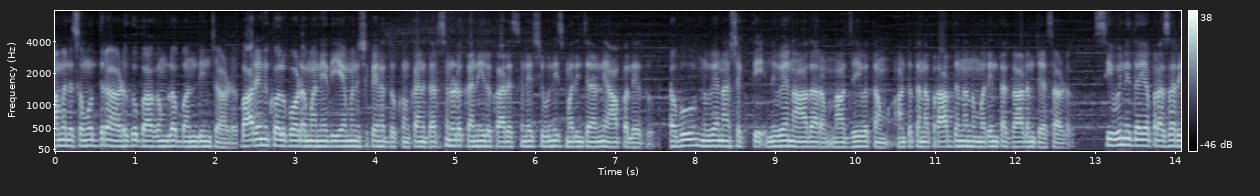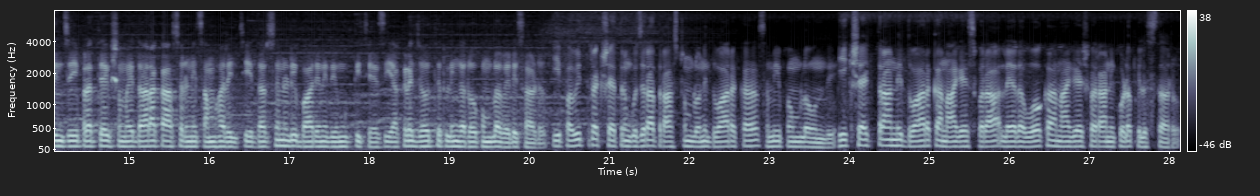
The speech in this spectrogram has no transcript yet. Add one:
ఆమెను సముద్ర అడుగు భాగంలో బంధించాడు. భార్యను కోల్పోవడం అనేది ఏ మనిషికైనా దుఃఖం కానీ దర్శనుడు కన్నీరు కారేస్తూనే శివుని స్మరించాలని ఆపలేదు. ప్రభు నువ్వే నా శక్తి నువ్వే నా ఆధారం నా జీవితం అంటూ తన ప్రార్థనను మరింత గాఢం చేశాడు. శివుని దయ ప్రసరించి ప్రత్యక్షమై దారకాసురుని సంహరించి దర్శనుడి భార్యని విముక్తి చేసి అక్కడే జ్యోతిర్లింగ రూపంలో వెలిశాడు. ఈ పవిత్ర క్షేత్రం గుజరాత్ రాష్ట్రంలోని ద్వారకా సమీపంలో ఉంది. ఈ క్షేత్రాన్ని ద్వారకా నాగేశ్వర లేదా ఓకా నాగేశ్వర అని కూడా పిలుస్తారు.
